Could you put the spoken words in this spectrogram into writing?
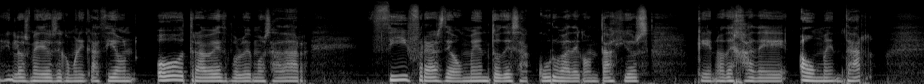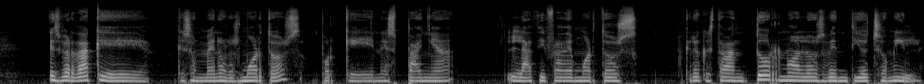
en los medios de comunicación, otra vez volvemos a dar cifras de aumento de esa curva de contagios que no deja de aumentar. Es verdad que, son menos los muertos, porque en España la cifra de muertos creo que estaba en torno a los 28.000.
